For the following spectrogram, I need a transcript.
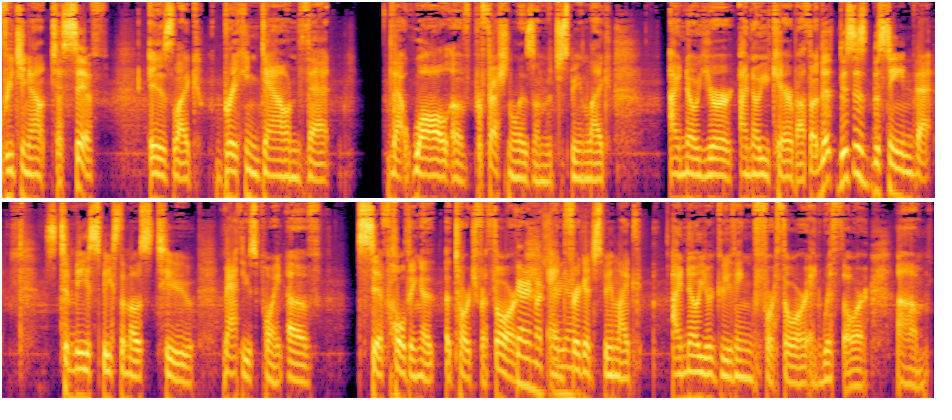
reaching out to Sif is like breaking down that, that wall of professionalism, just being like, I know you're, I know you care about Thor. This, this is the scene that to me speaks the most to Matthew's point of Sif holding a, a torch for Thor. Very much so, And yeah. Frigga just being like, I know you're grieving for Thor and with Thor. Um,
